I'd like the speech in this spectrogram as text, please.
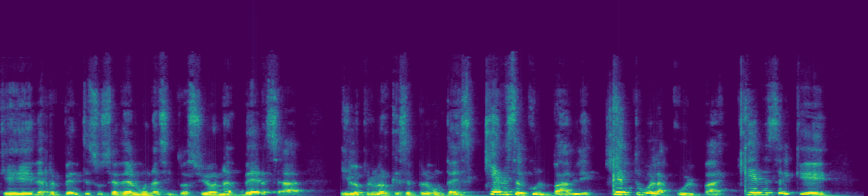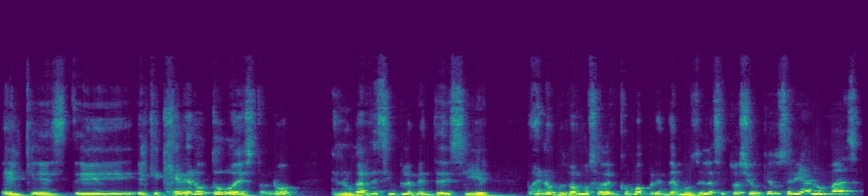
que de repente sucede alguna situación adversa y lo primero que se pregunta es, ¿quién es el culpable? ¿Quién tuvo la culpa? ¿Quién es el que, el que, este, el que generó todo esto, no? En lugar de simplemente decir, bueno, pues vamos a ver cómo aprendemos de la situación, que eso sería lo más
